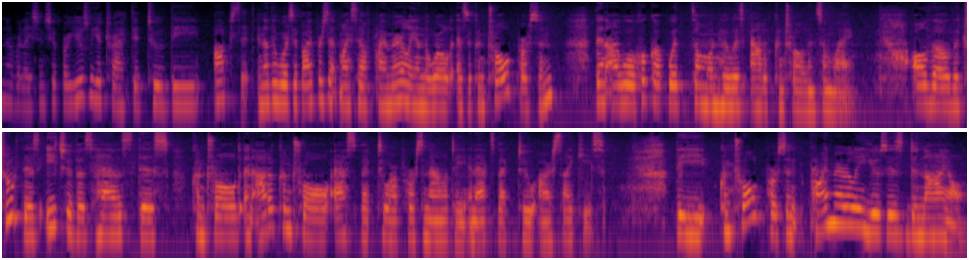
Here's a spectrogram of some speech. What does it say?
in a relationship are usually attracted to the opposite. In other words, if I present myself primarily in the world as a controlled person, then I will hook up with someone who is out of control in some way. Although the truth is, each of us has this controlled and out of control aspect to our personality and aspect to our psyches. The controlled person primarily uses denial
